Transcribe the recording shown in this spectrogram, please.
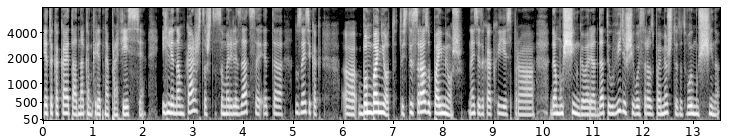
это какая-то одна конкретная профессия. Или нам кажется, что самореализация это, ну, знаете, как э, бомбанет. То есть ты сразу поймешь. Знаете, это как есть про, да, мужчин говорят, да, ты увидишь его и сразу поймешь, что это твой мужчина.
